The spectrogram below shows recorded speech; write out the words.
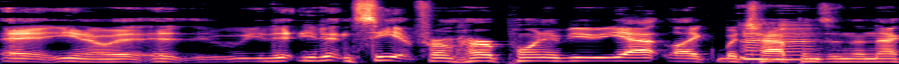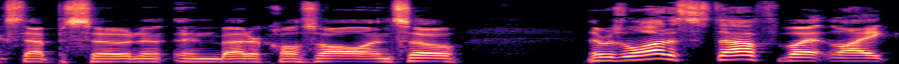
Uh, you know, it, it, you didn't see it from her point of view yet, like which mm-hmm. happens in the next episode in, in Better Call Saul, and so there was a lot of stuff, but like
